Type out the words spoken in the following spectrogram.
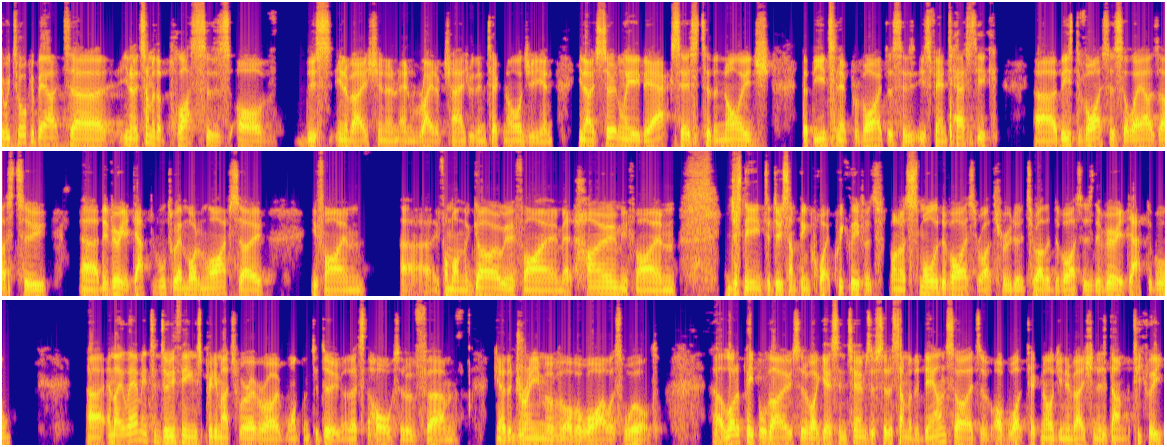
Yeah, we talk about uh, you know some of the pluses of this innovation and, and, rate of change within technology, and you know certainly the access to the knowledge that the internet provides us is, is fantastic. Uh, these devices allows us to uh, they're very adaptable to our modern life. So if I'm uh, if I'm on the go, if I'm at home, if I'm just needing to do something quite quickly, if it's on a smaller device, right through to, to other devices, they're very adaptable. Uh, and they allow me to do things pretty much wherever I want them to do. That's the whole sort of, um, you know, the dream of, of a wireless world. A lot of people, though, sort of, I guess, in terms of sort of some of the downsides of, of what technology innovation has done, particularly,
